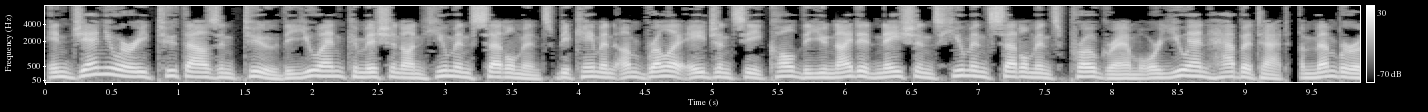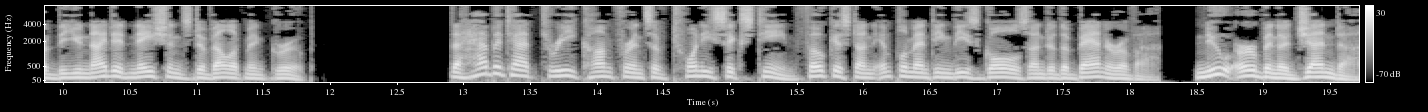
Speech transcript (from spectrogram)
In January 2002 the UN Commission on Human Settlements became an umbrella agency called the United Nations Human Settlements Programme or UN Habitat, a member of the United Nations Development Group. The Habitat III Conference of 2016 focused on implementing these goals under the banner of a «New Urban Agenda»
